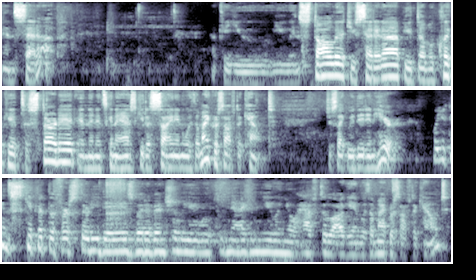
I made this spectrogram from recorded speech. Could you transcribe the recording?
and set up. Okay, you, you install it, you set it up, you double-click it to start it, and then it's going to ask you to sign in with a Microsoft account, just like we did in here. Well, you can skip it the first 30 days, but eventually it will keep nagging you and you'll have to log in with a Microsoft account.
